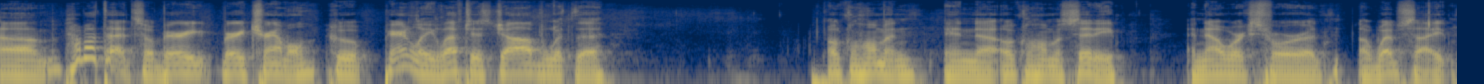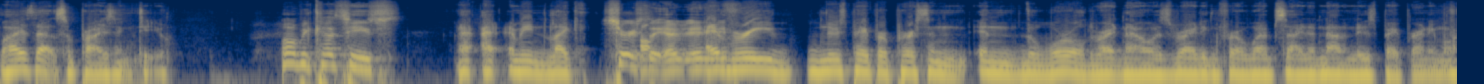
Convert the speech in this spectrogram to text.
um, how about that? So Berry Berry Tramel, who apparently left his job with the Oklahoman in uh, Oklahoma City, and now works for a, a website. Why is that surprising to you? Well, because he's I, I- I mean, like seriously it- it- every newspaper person in the world right now is writing for a website and not a newspaper anymore.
